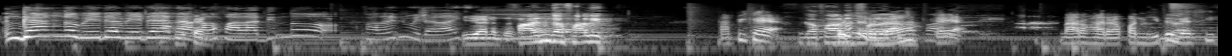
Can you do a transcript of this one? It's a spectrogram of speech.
Enggak, enggak beda-beda. Nah, Bukan. kalau Paladin tuh, Paladin beda lagi. Gimana tuh? Valid nggak valid? Tapi kayak Nggak valid. bener Valid. banget kayak naruh harapan gitu Nggak. gak sih?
